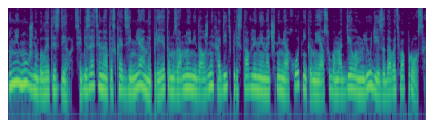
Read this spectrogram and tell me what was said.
Но мне нужно было это сделать, обязательно отыскать землян, и при этом за мной не должны ходить представленные ночными охотниками и особым отделом люди и задавать вопросы.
